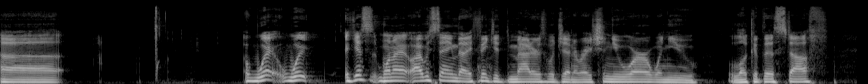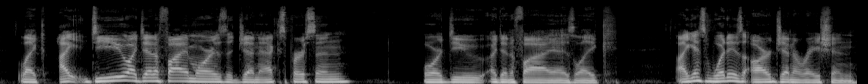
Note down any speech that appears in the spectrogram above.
Uh, what what I guess when I, I was saying that I think it matters what generation you were when you look at this stuff. Like, I do you identify more as a Gen X person, or do you identify as like, I guess what is our generation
